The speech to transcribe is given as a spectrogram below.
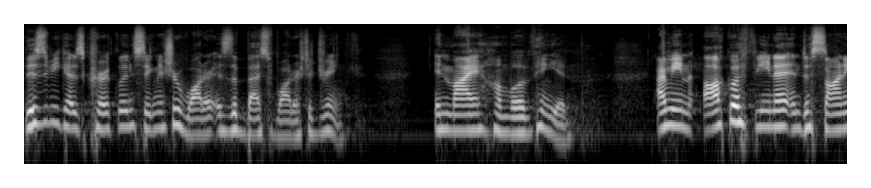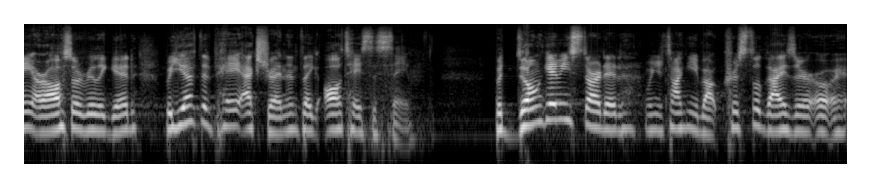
This is because Kirkland Signature Water is the best water to drink, in my humble opinion. I mean, Aquafina and Dasani are also really good, but you have to pay extra, and it's like all taste the same. But don't get me started when you're talking about Crystal Geyser or,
